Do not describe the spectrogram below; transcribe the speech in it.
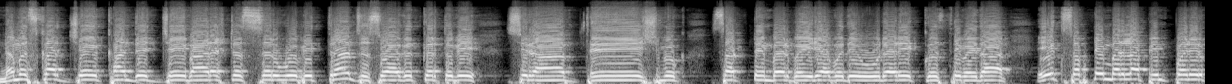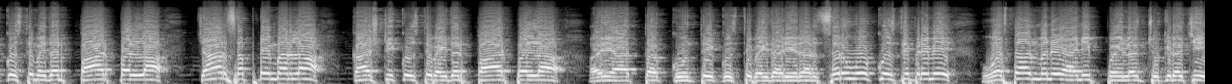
नमस्कार जय खांदे जय महाराष्ट्र सर्व मित्रांचं स्वागत करतो मी श्रीराम देशमुख. सप्टेंबर महिन्यामध्ये होणारे कुस्ती मैदान. एक सप्टेंबरला पिंपणेर कुस्ती मैदान पार पडला. चार सप्टेंबरला काष्टी कुस्ती मैदान पार पडला. आणि आता कोणते कुस्ती मैदान येणार? सर्व कुस्तीप्रेमी वस्ताद म्हणे आणि पहिल्या चुकीलाची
